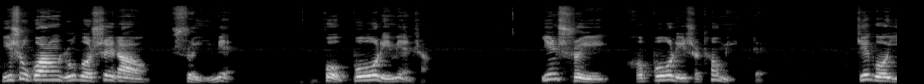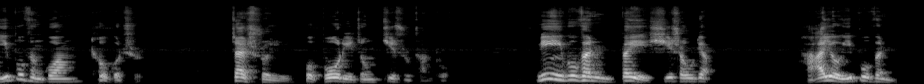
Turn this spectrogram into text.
一束光如果射到水面或玻璃面上，因水和玻璃是透明的，结果一部分光透过去。在水或玻璃中继续传播，另一部分被吸收掉，还有一部分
